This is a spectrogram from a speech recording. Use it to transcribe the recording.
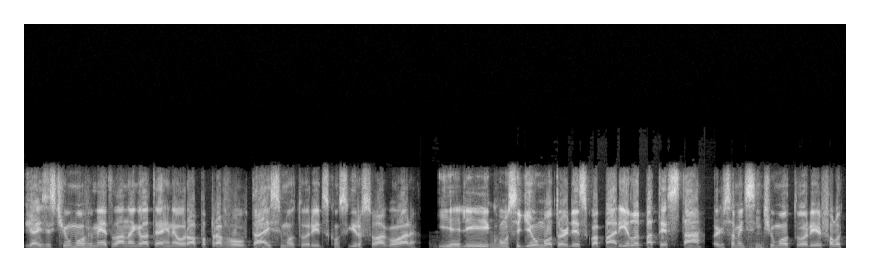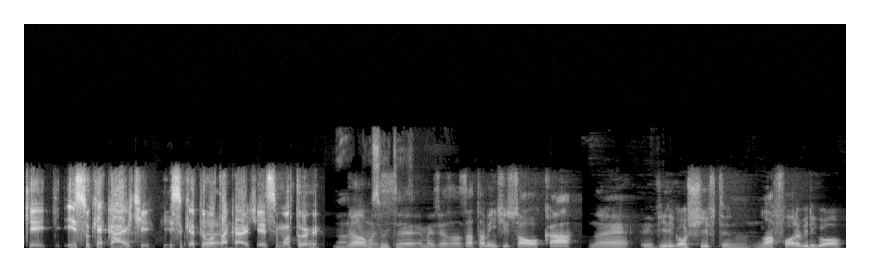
já existia um movimento lá na Inglaterra e na Europa para voltar esse motor, e eles conseguiram só agora. E ele Uhum. conseguiu um motor desse com a Parila para testar, pra justamente sentir o motor. E ele falou que isso que é kart, isso que é pilotar kart, é esse motor. Ah, Não, mas é, mas é exatamente isso. A OK, né, vira igual shifter. Lá fora vira igual.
